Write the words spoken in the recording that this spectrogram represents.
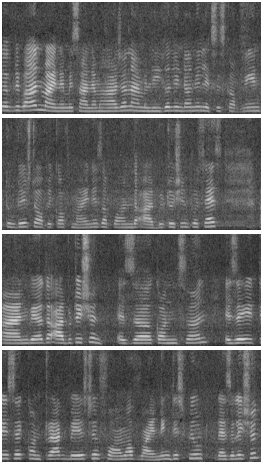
Hello everyone, my name is Sanya Mahajan. I am a legal intern in Lexis Company and today's topic of mine is upon the arbitration process and where the arbitration is a concern is a, it is a contract based form of binding dispute resolution.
